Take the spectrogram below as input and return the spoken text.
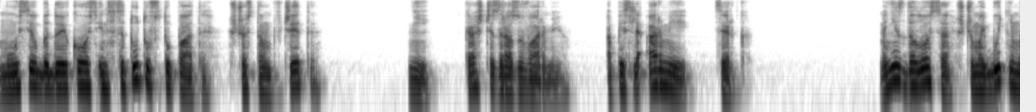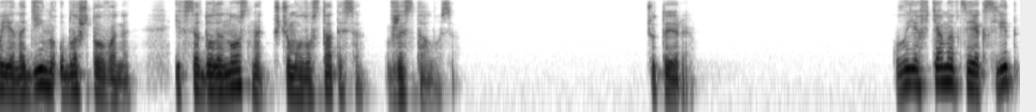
Мусів би до якогось інституту вступати, щось там вчити? Ні, краще зразу в армію, а після армії цирк. Мені здалося, що майбутнє моє надійно облаштоване, і все доленосне, що могло статися, вже сталося. 4. Коли я втямив це як слід,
